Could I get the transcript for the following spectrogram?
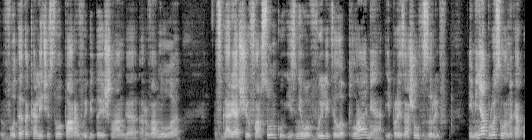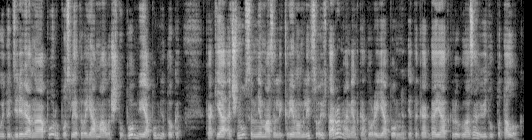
вот это количество пара, выбитое из шланга, рвануло в горящую форсунку, из него вылетело пламя и произошел взрыв. И меня бросило на какую-то деревянную опору. После этого я мало что помню. Я помню только как я очнулся, мне мазали кремом лицо. И второй момент, который я помню, это когда я открыл глаза и увидел потолок.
